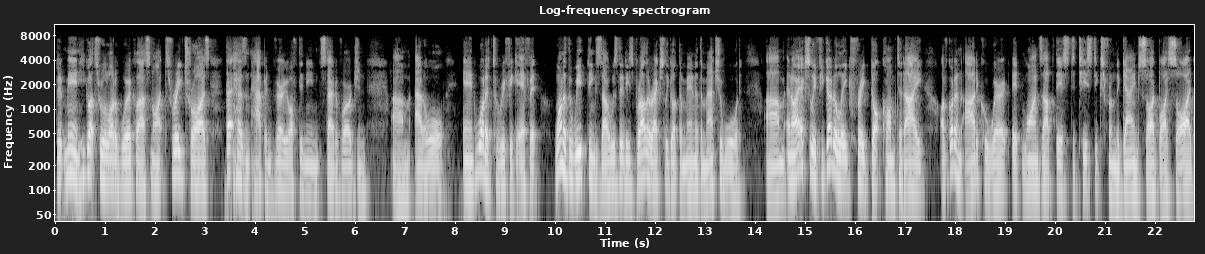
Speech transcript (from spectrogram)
But man, he got through a lot of work last night. Three tries. That hasn't happened very often in State of Origin um, at all. And what a terrific effort. One of the weird things, though, was that his brother actually got the Man of the Match award. Um, and I actually, if you go to leaguefreak.com today, I've got an article where it, it lines up their statistics from the game side by side.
